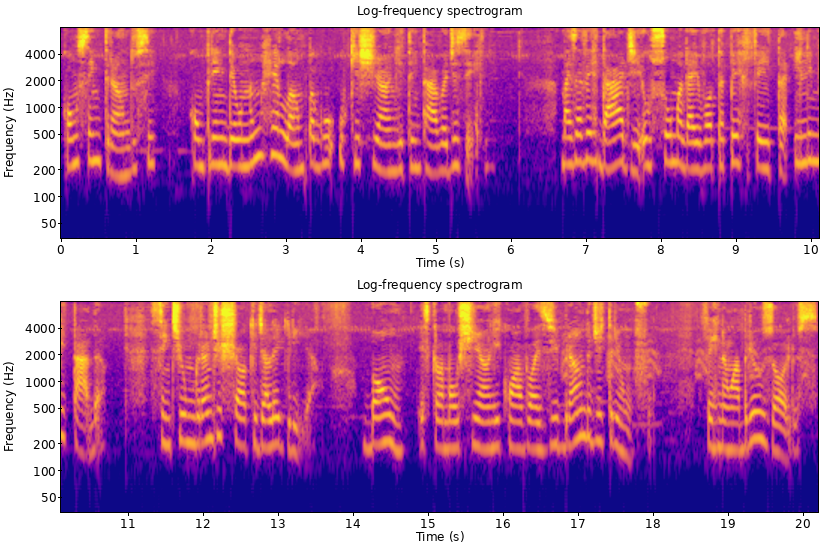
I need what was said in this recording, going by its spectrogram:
concentrando-se, compreendeu num relâmpago o que Xiang tentava dizer-lhe. Mas é verdade, eu sou uma gaivota perfeita, ilimitada. Sentiu um grande choque de alegria. Bom! exclamou Xiang com a voz vibrando de triunfo. Fernão abriu os olhos.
